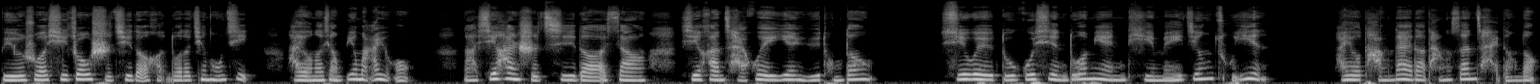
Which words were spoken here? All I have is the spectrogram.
比如说西周时期的很多的青铜器，还有呢像兵马俑，那西汉时期的像西汉彩绘烟鱼铜灯。西魏独孤信多面体梅经组印，还有唐代的唐三彩等等，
